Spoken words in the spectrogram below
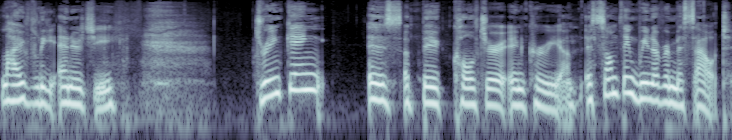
lively energy. Drinking is a big culture in Korea. It's something we never miss out.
